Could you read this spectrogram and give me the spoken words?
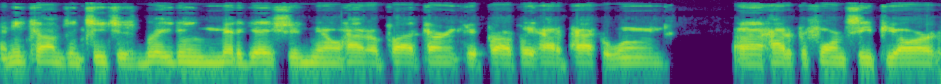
and he comes and teaches bleeding mitigation. You know how to apply a tourniquet properly, how to pack a wound, uh, how to perform CPR.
